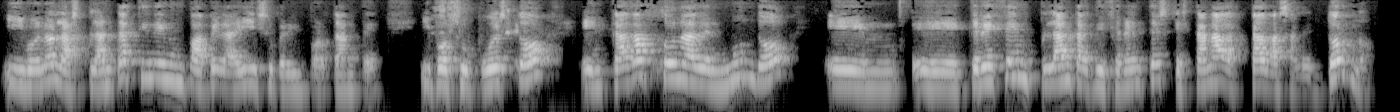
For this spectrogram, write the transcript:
y bueno, las plantas tienen un papel ahí súper importante. Y por supuesto, en cada zona del mundo em, eh, crecen plantas diferentes que están adaptadas al entorno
